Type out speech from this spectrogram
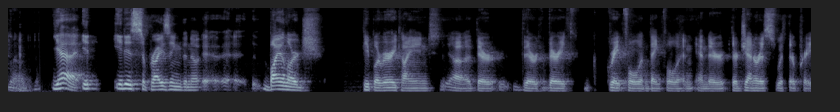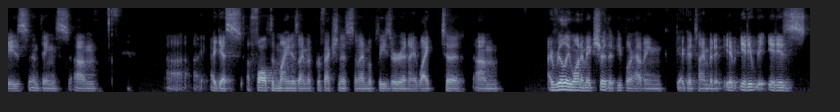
yeah, yeah, it it is surprising. The no, uh, by and large, people are very kind. Uh, they're they're very grateful and thankful, and and they're they're generous with their praise and things. Um, uh, I, I, guess a fault of mine is I'm a perfectionist and I'm a pleaser, and I like to um, I really want to make sure that people are having a good time, but it it it, it is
